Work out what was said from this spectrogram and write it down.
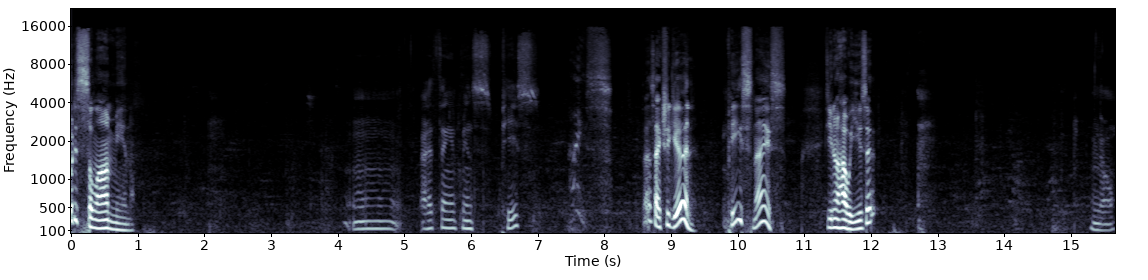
What does salam mean? Mm, I think it means peace. Nice. That's actually good. Peace. Nice. Do you know how we use it? No.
